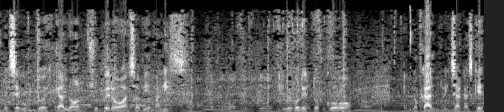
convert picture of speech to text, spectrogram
En el segundo escalón superó a Xavier Malisse. Y luego le tocó el local, Richard Gasquet.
